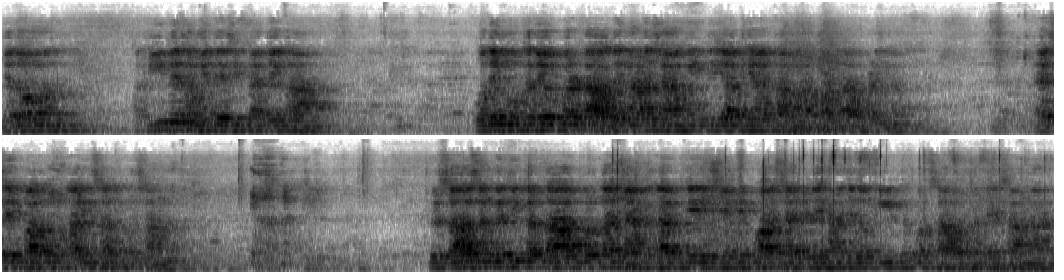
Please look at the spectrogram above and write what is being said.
ਜਦੋਂ ਅਖੀਰ ਦੇ ਸਮੇਂ ਤੇ ਅਸੀਂ ਪੈਂਦੇ ਖਾਂ ਉਹਦੇ ਮੁਖ ਦੇ ਉੱਪਰ ਢਾਲ ਦੇ ਨਾਲ ਛਾਂ ਕੀਤੀ, ਆਖਿਆ ਧਾਮਾ ਪੜਦਾ ਆਪਣੀਆਂ। ਐਸੇ ਪਰਮਕਾਰੀ ਸਤਿਗੁਰ ਸਨ। ਫਿਰ ਸਾਧ ਸੰਗਤ ਜੀ ਕਰਤਾਰਪੁਰ ਦਾ ਜੰਗ ਕਰਕੇ ਛੇਵੇਂ ਪਾਤਸ਼ਾਹ ਜਿਹੜੇ ਹਨ, ਜਦੋਂ ਕੀਰਤਪੁਰ ਸਾਹਿਬ ਚੱਲੇ ਸਨ,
